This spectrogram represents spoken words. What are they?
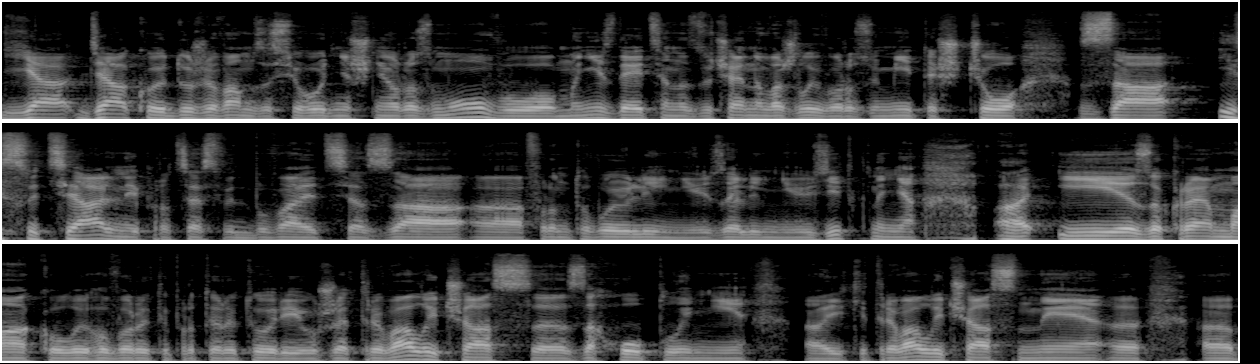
я дякую дуже вам за сьогоднішню розмову. Мені здається, надзвичайно важливо розуміти, що за і соціальний процес відбувається за фронтовою лінією, за лінією зіткнення. І, зокрема, коли говорити про території вже тривалий час е, захоплені, які тривалий час не, е, е,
